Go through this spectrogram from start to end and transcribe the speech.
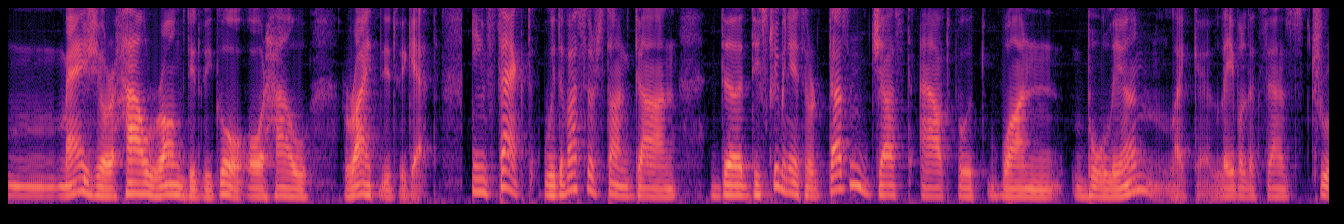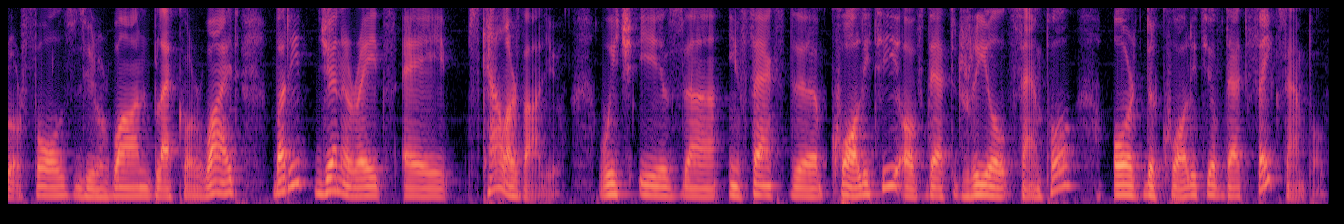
measure how wrong did we go or how right did we get. In fact with the Wasserstein GAN the discriminator doesn't just output one boolean, like a label that says true or false, 0 or 1, black or white, but it generates a scalar value, which is uh, in fact the quality of that real sample or the quality of that fake sample.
